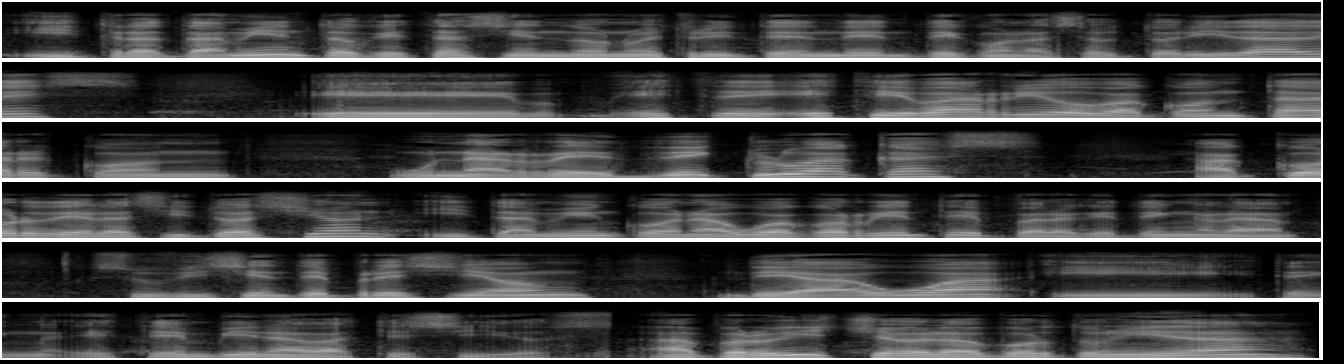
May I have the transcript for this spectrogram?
y tratamiento que está haciendo nuestro intendente con las autoridades, eh, este, este barrio va a contar con una red de cloacas acorde a la situación y también con agua corriente para que tenga la suficiente presión de agua y estén bien abastecidos. Aprovecho la oportunidad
